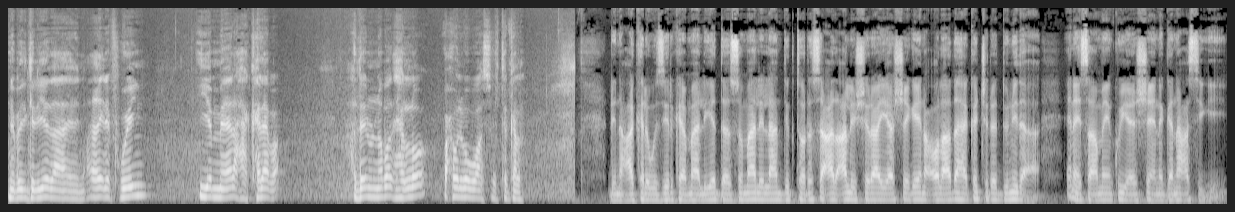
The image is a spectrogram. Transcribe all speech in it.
nabadgelyada ceelaf weyn iyo meelaha kaleba haddaynu nabad hello wax waliba waa suurtagal dhinaca kale wasiirka maaliyadda somalilan doctor sacad cali shire ayaa sheegay in colaadaha ka jira dunida inay saameyn ku yeesheen ganacsigii.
